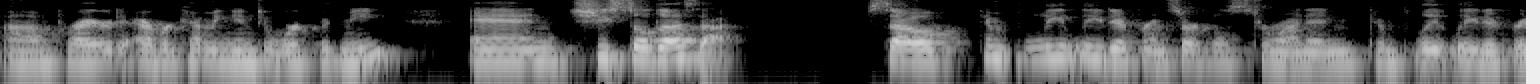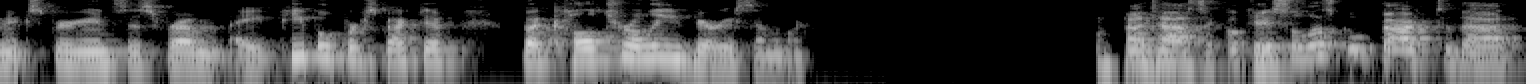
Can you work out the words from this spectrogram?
um, prior to ever coming in to work with me, and she still does that. So completely different circles to run in, completely different experiences from a people perspective, but culturally very similar. Fantastic. Okay, so let's go back to that.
